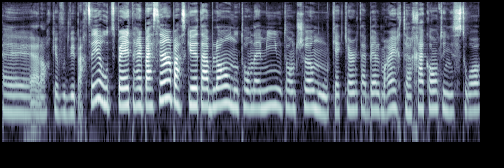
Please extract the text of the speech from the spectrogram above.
euh, alors que vous devez partir, ou tu peux être impatient parce que ta blonde ou ton ami ou ton chum ou quelqu'un, ta belle-mère, te raconte une histoire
